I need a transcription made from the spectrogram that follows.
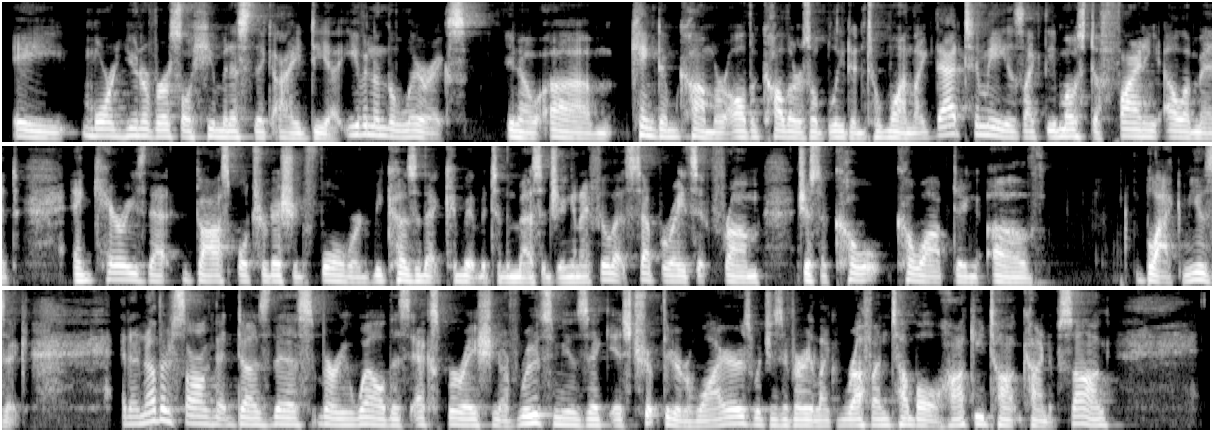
a more universal humanistic idea. Even in the lyrics, you know, um, Kingdom Come, where all the colors will bleed into one. Like that to me is like the most defining element and carries that gospel tradition forward because of that commitment to the messaging. And I feel that separates it from just a co opting of black music. And another song that does this very well, this exploration of roots music, is Trip Through Your Wires, which is a very like rough and tumble honky tonk kind of song.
